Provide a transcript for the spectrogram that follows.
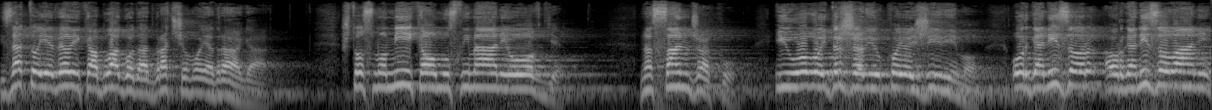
I zato je velika blagodat, braćo moja draga, što smo mi kao muslimani ovdje, na Sanđaku i u ovoj državi u kojoj živimo, organizor, organizovani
